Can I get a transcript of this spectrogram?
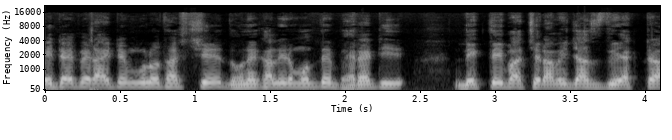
এই টাইপের আইটেমগুলো থাকছে। ধনেখালির মধ্যে ভ্যারাইটি দেখতেই পাচ্ছেন, আমি জাস্ট দুই একটা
